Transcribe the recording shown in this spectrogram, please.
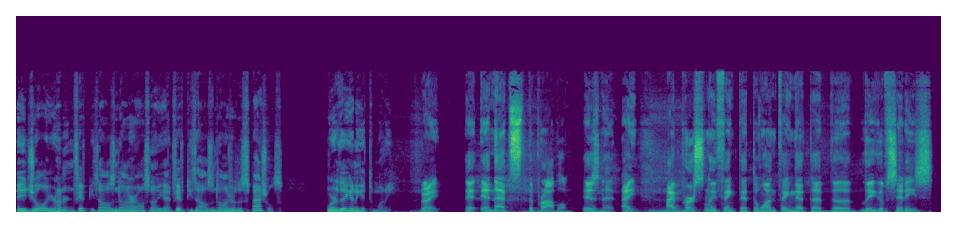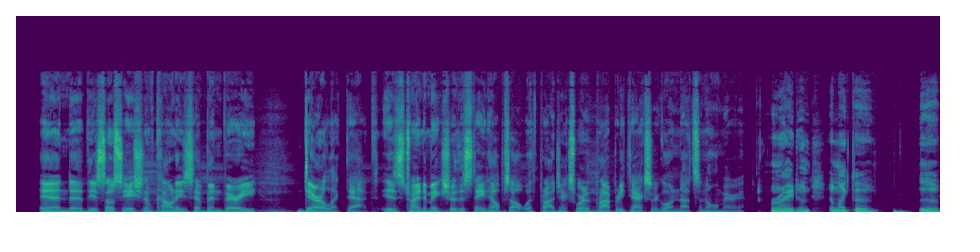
hey, Joel, your $150,000 house, now you got $50,000 worth of specials. Where are they going to get the money? Right. And that's the problem, isn't it? I I personally think that the one thing that the, the League of Cities and uh, the Association of Counties have been very derelict at is trying to make sure the state helps out with projects where the property taxes are going nuts in the home area. Right, and and like the the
